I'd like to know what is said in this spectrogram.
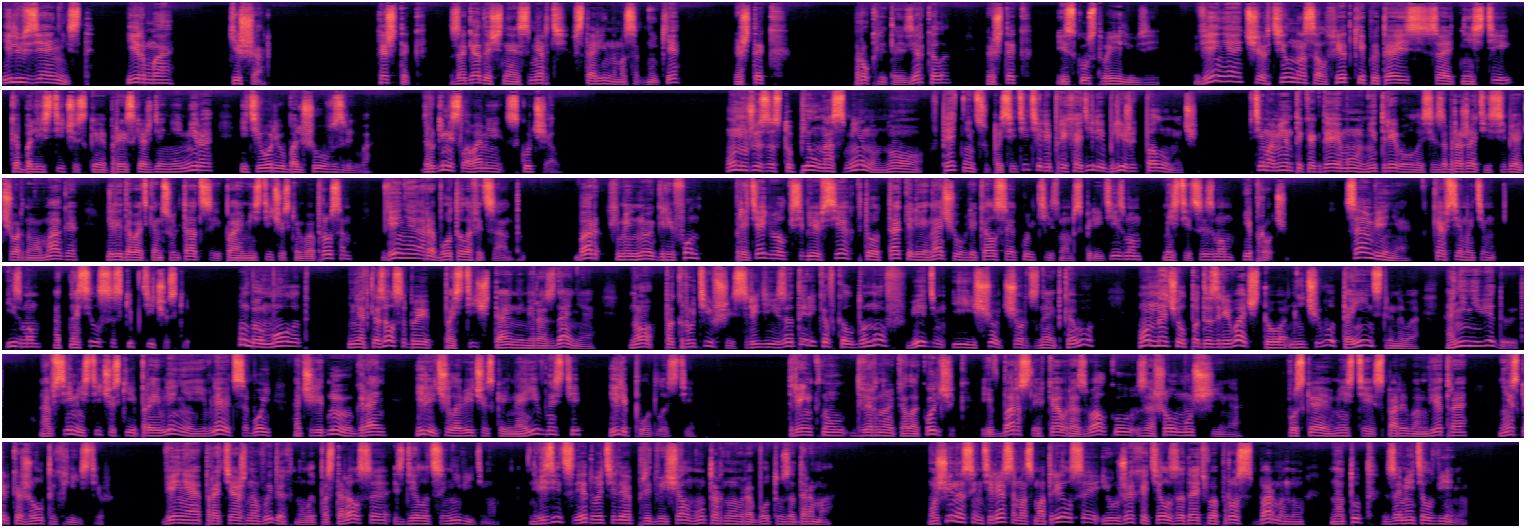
Иллюзионист. Ирма Кишар. Хэштег «Загадочная смерть в старинном особняке», хэштег «Проклятое зеркало», хэштег «Искусство иллюзий». Веня чертил на салфетке, пытаясь соотнести каббалистическое происхождение мира и теорию Большого Взрыва. Другими словами, скучал. Он уже заступил на смену, но в пятницу посетители приходили ближе к полуночи те моменты, когда ему не требовалось изображать из себя черного мага или давать консультации по мистическим вопросам, Веня работал официантом. Бар «Хмельной Грифон» притягивал к себе всех, кто так или иначе увлекался оккультизмом, спиритизмом, мистицизмом и прочим. Сам Веня ко всем этим измам относился скептически. Он был молод и не отказался бы постичь тайны мироздания, но, покрутившись среди эзотериков, колдунов, ведьм и еще черт знает кого, он начал подозревать, что ничего таинственного они не ведают, а все мистические проявления являются собой очередную грань или человеческой наивности, или подлости. Тренькнул дверной колокольчик, и в бар слегка в развалку зашел мужчина, пуская вместе с порывом ветра несколько желтых листьев. Веня протяжно выдохнул и постарался сделаться невидимым. Визит следователя предвещал муторную работу задарма. Мужчина с интересом осмотрелся и уже хотел задать вопрос бармену, но тут заметил Веню.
